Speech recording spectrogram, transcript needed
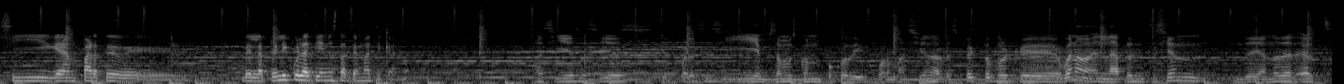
sí gran parte de, de la película tiene esta temática, ¿no? Así es, así es. ¿Qué te parece si empezamos con un poco de información al respecto? Porque, bueno, en la presentación de Another Earth,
